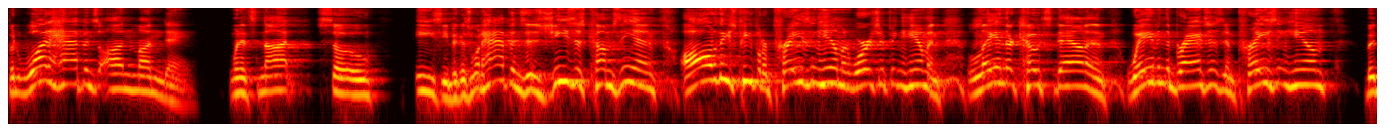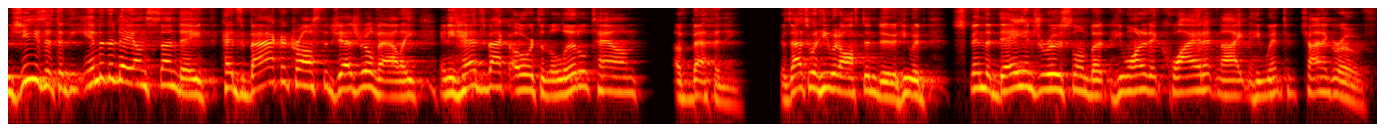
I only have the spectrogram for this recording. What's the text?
But what happens on Monday when it's not so easy because what happens is Jesus comes in, all of these people are praising him and worshiping him and laying their coats down and waving the branches and praising him. But Jesus, at the end of the day on Sunday, heads back across the Jezreel Valley and he heads back over to the little town of Bethany. Because that's what he would often do. He would spend the day in Jerusalem, but he wanted it quiet at night, and he went to China Grove.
